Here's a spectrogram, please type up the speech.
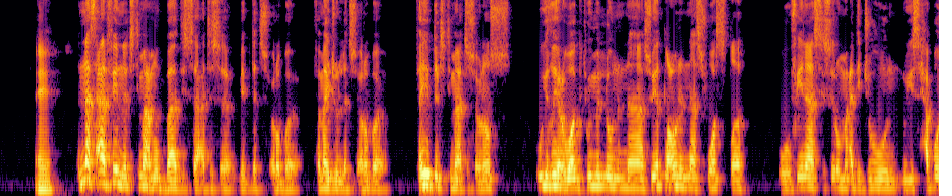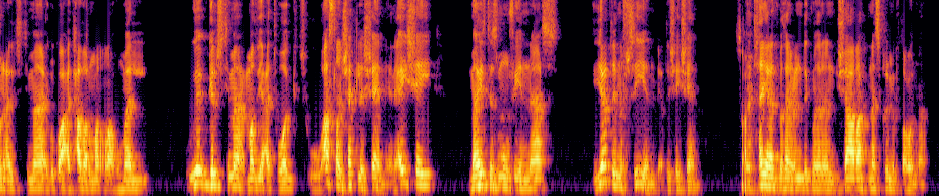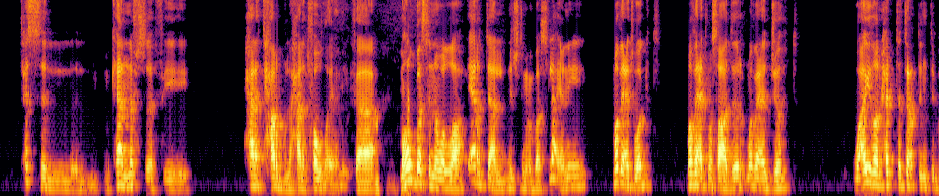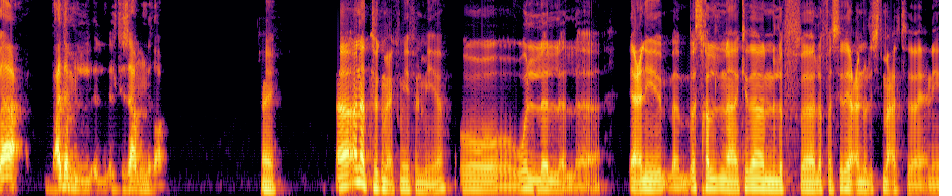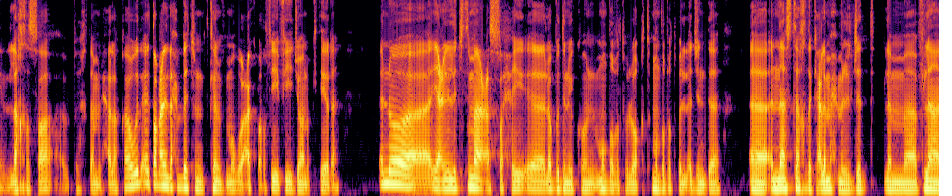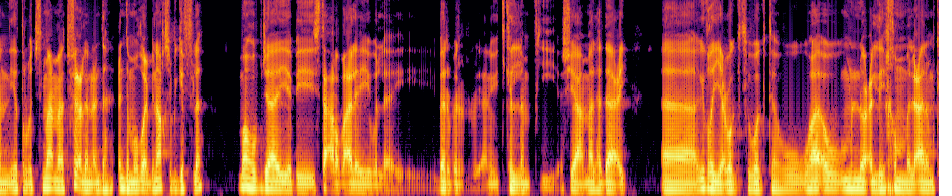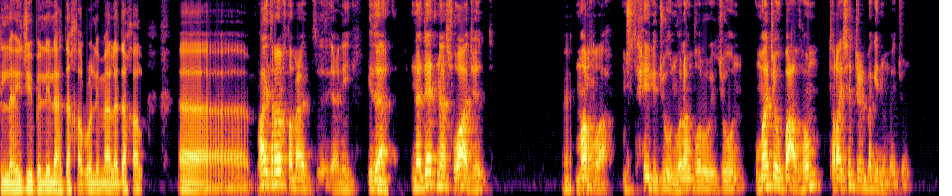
إيه. الناس عارفين إن الاجتماع مو بادي الساعة 9 بيبدأ 9 ربع فما يجون إلا 9 ربع فيبدأ الاجتماع 9 ونص ويضيع وقت ويملون الناس ويطلعون الناس في وسطه. وفي ناس يصيرون ما عاد يجون ويسحبون على الاجتماع يقول واحد حضر مرة ومل. ويبقى الاجتماع مضيعة وقت واصلا شكله شين يعني أي شيء ما يلتزمون فيه الناس يعطي نفسيا يعطي شيء شين. صح يعني تخيل أنت مثلا عندك مثلا إشارة الناس كلهم يقطعونها. تحس ال- المكان نفسه في حالة حرب ولا حالة فوضى يعني. فما هو بس إنه والله يا رجال نجتمع بس. لا يعني مضيعة وقت مضيعة مصادر مضيعة جهد. وأيضا حتى تعطي انطباع بعدم ال- ال- الالتزام والنظام. إيه آه، أنا أتفق معك 100% و... وال ال- ال- يعني بس خلينا كذا نلف لفة سريعة انه الاجتماعات يعني نلخصها بختام الحلقة. واذا طبعا إذا حبيت نتكلم في موضوع أكبر في في جوانب كثيرة. إنه آه، يعني الاجتماع الصحي آه، لابد إنه يكون منضبط بالوقت منضبط بالأجندة. الناس تاخذك على محمل الجد لما فلان يطلب اجتماع معناته فعلا عنده عنده موضوع بيناقشه بيقفله ما هو بجاي بيستعرض علي ولا يبربر يعني يتكلم في أشياء ما لها داعي آه يضيع وقتي ووقته ومن النوع اللي يخم العالم كله يجيب اللي له دخل واللي ما له دخل آه هاي ترى نقطة بعد يعني إذا إيه. ناديت ناس واجد إيه. مستحيل يجون ولا هم ضروري يجون وما جو بعضهم ترى يشجع الباقيين إنهم ما يجون.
